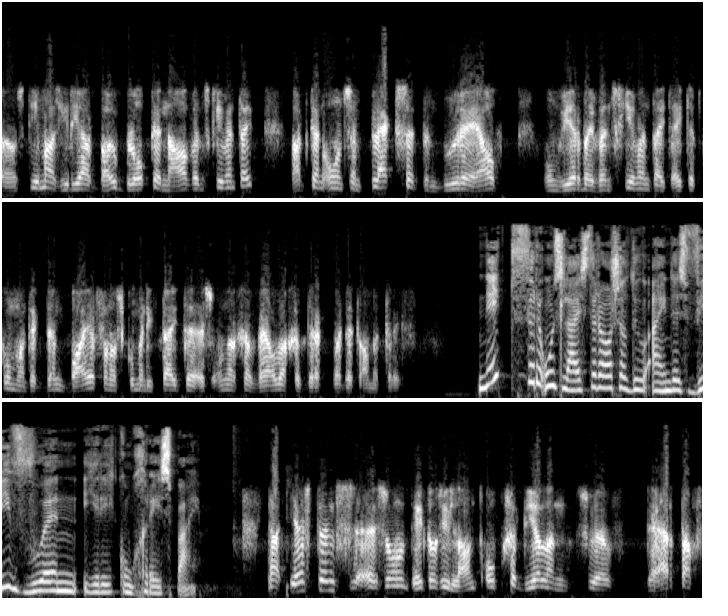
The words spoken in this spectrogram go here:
uh, ons tema is hierdie jaar boublokke na winsgewendheid. Wat kan ons in plek sit en boere help om weer by winsgewendheid uit te kom want ek dink baie van ons kommuniteite is onder geweldige druk wat dit aanbetref. Net vir ons luisteraars sal doeleindes wie woon hierdie kongres by? Nou eerstens is ons het ons die land opgedeel in so 30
